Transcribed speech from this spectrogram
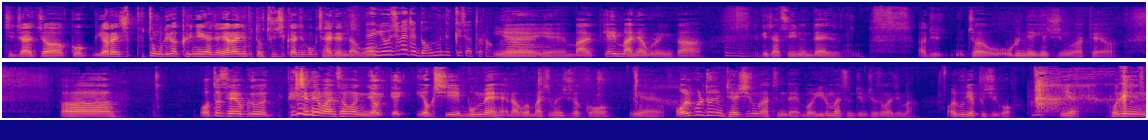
진짜 저 꼭 11시 보통 우리가 그런 얘기 하죠. 11시부터 2시까지 꼭 자야 된다고. 근데 요즘 애들 너무 늦게 자더라고요. 예, 예, 막 게임 많이 하고 그러니까 음. 이렇게 잘 수 있는데 아주 저 옳은 얘기 해 주신 것 같아요. 어, 어떠세요? 그 패션의 완성은 여- 여- 역시 몸매라고 말씀해 주셨고, 예, 얼굴도 좀 되시는 것 같은데 뭐 이런 말씀 좀 죄송하지만 얼굴 예쁘시고, 예, 본인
